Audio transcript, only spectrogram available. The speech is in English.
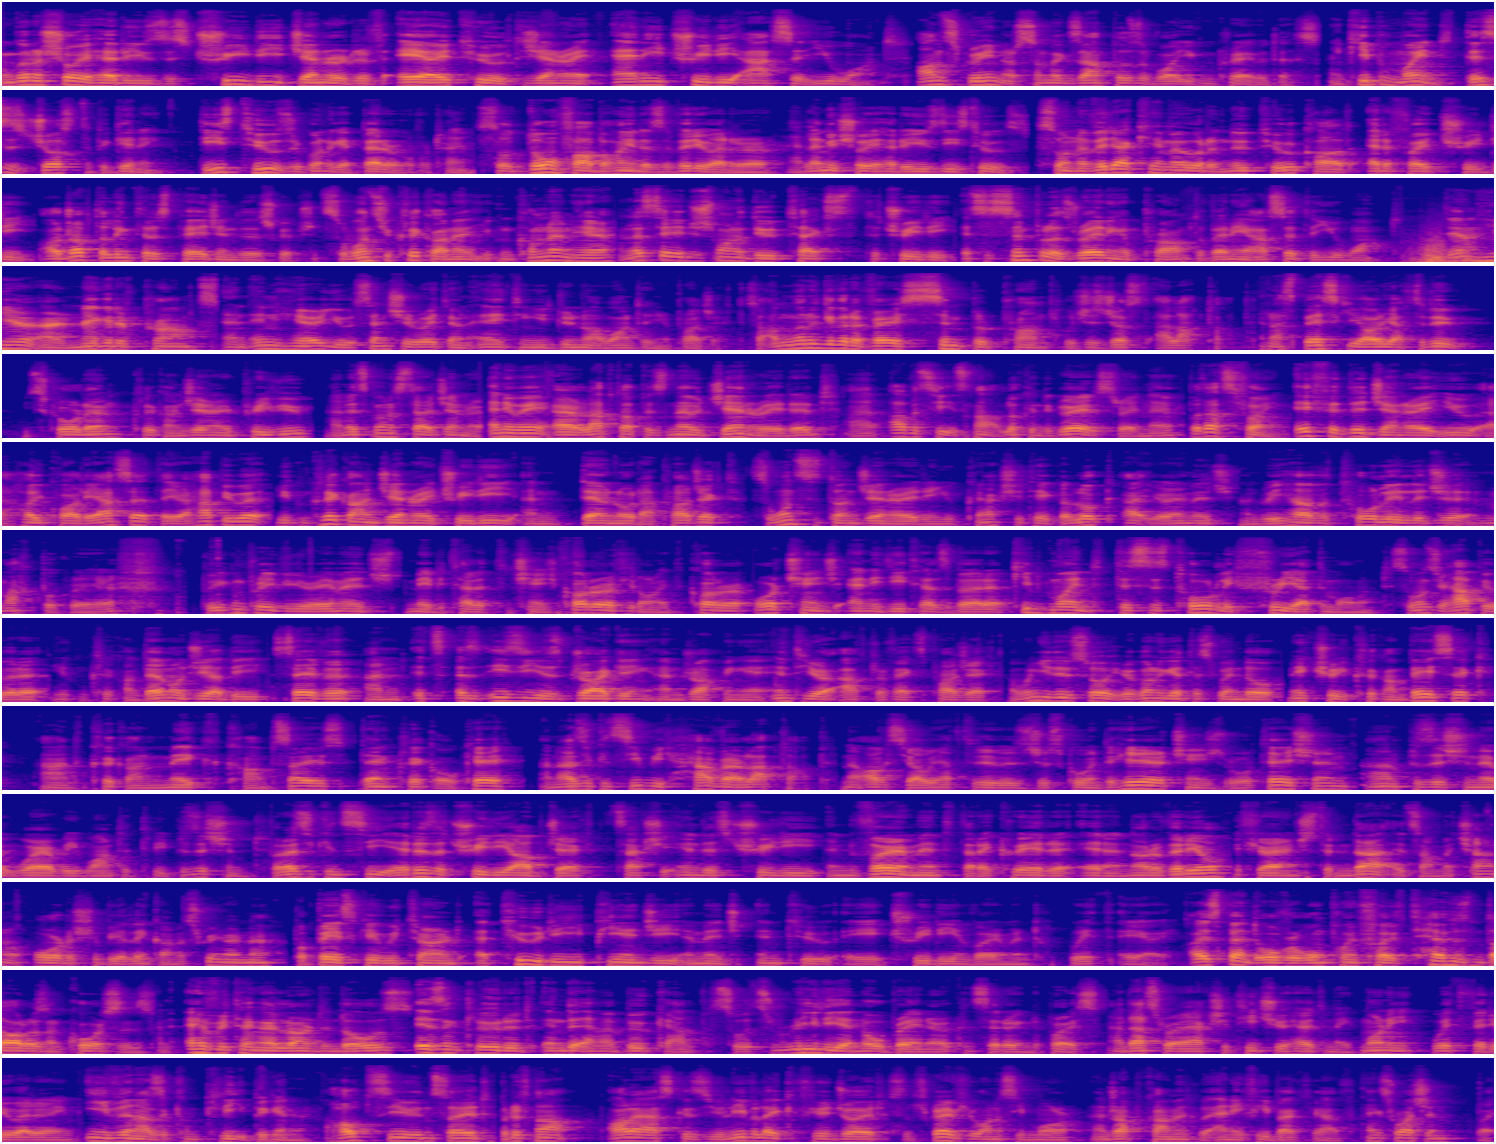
I'm going to show you how to use this 3D generative AI tool to generate any 3D asset you want. On screen are some examples of what you can create with this. And keep in mind, this is just the beginning. These tools are going to get better over time. So don't fall behind as a video editor and let me show you how to use these tools. So NVIDIA came out with a new tool called Edify 3D. I'll drop the link to this page in the description. So once you click on it, you can come down here and let's say you just want to do text to 3D. It's as simple as writing a prompt of any asset that you want. Down here are negative prompts and in here you essentially write down anything you do not want in your project. So I'm going to give it a very simple prompt which is just a laptop. And that's basically all you have to do. You scroll down, click on generate preview, and it's going to start generating. Anyway, our laptop is now generated, and obviously it's not looking the greatest right now, but that's fine. If it did generate you a high quality asset that you're happy with, you can click on generate 3D and download that project. So once it's done generating, you can actually take a look at your image, and we have a totally legit MacBook right here. but you can preview your image, maybe tell it to change color if you don't like the color, or change any details about it. Keep in mind, this is totally free at the moment. So once you're happy with it, you can click on Demo GLB, save it, and it's as easy as dragging and dropping it into your After Effects project. And when you do so, you're going to get this window. Make sure you click on basic and click on make comp size, then click OK. And as you can see, we have our laptop. Now, obviously all we have to do is just go into here, change the rotation and position it where we want it to be positioned. But as you can see, it is a 3D object. It's actually in this 3D environment that I created in another video. If you're interested in that, it's on my channel or there should be a link on the screen right now. But basically we turned a 2D PNG image into a 3D environment with AI. I spent over $1.5 thousand on courses and everything I learned in those is included in the Emma Bootcamp. So it's really a no-brainer considering the price. And that's where I actually teach you how to make money with video editing, even as a complete beginner. I hope to see you inside, but if not, all I ask is you leave a like if you enjoyed, subscribe if you want to see more, and drop a comment with any feedback you have. Thanks for watching, bye.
